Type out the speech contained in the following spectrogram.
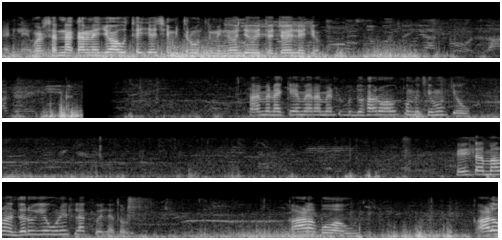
એટલે વરસાદના કારણે જો આવું થઈ જાય છે મિત્રો તમે ન જોયું તો જોઈ લેજો. હા મેં કેમેરામાં એટલું બધું સારું આવતું નથી હું કેવું? ફિલ્ટર મારવાની જરૂર એવું નથી લાગતું એટલે થોડું કાળો બહુ આવું કાળો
